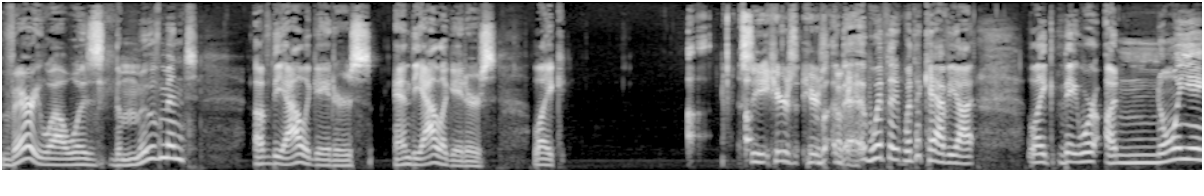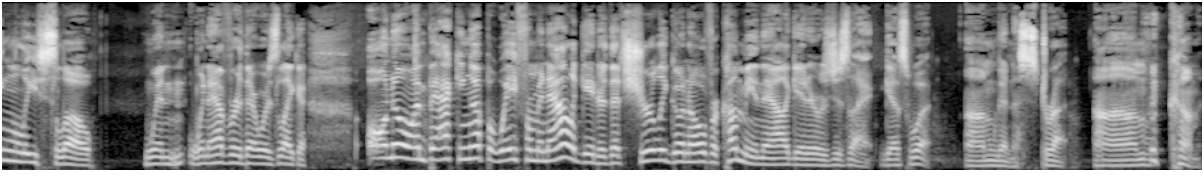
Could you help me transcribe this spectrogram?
very well was the movement of the alligators and the alligators. Like, See, here's here's okay. with a, with a caveat, like they were annoyingly slow when whenever there was like a oh no i'm backing up away from an alligator that's surely going to overcome me. And the alligator was just like guess what? I'm gonna strut. I'm coming.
